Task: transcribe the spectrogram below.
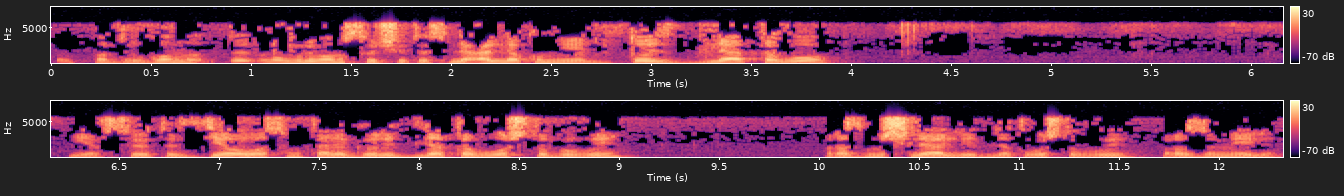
по-другому. Ну, в любом случае, то есть «Ляллякум» то есть для того, я все это сделал, Аллах говорит, для того, чтобы вы размышляли, для того, чтобы вы разумели.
